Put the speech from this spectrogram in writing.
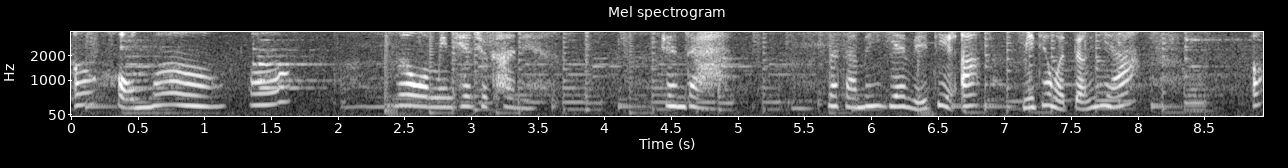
啊，好吗？啊，那我明天去看你。真的？那咱们一言为定啊！明天我等你啊。哦，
